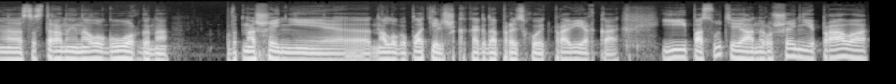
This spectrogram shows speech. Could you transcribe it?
а, со стороны налогового органа в отношении э, налогоплательщика, когда происходит проверка, и, по сути, о нарушении права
